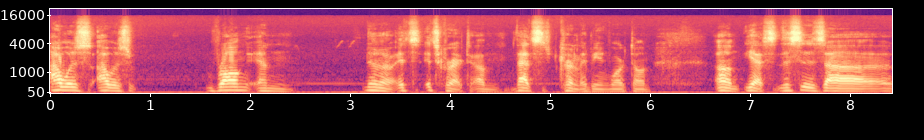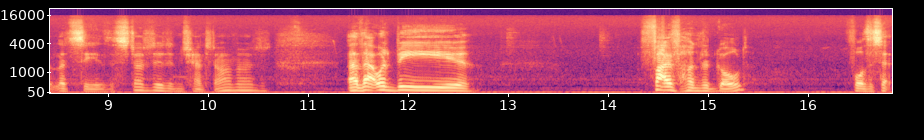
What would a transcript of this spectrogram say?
I was I was wrong and no no it's it's correct. Um, that's currently being worked on. Um, yes, this is uh, let's see, the studded enchanted armor. Uh, that would be five hundred gold for the set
